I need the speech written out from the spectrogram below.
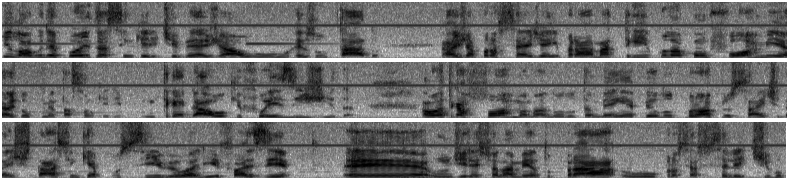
e logo depois, assim que ele tiver já o resultado, aí já procede aí para a matrícula conforme a documentação que ele entregar ou que foi exigida. A outra forma, Manolo, também é pelo próprio site da Estácio, em que é possível ali fazer é, um direcionamento para o processo seletivo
